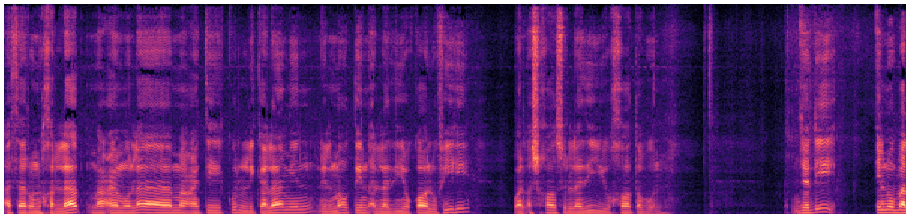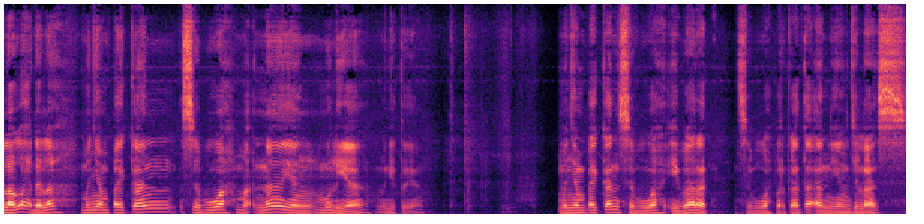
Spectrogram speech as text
atharun khallab ma'a mulama'ati kulli kalamin lil mautin alladhi yuqalu fihi wal ashkhasu alladhi yukhatabun. Jadi ilmu balaghah adalah menyampaikan sebuah makna yang mulia begitu ya. Menyampaikan sebuah ibarat sebuah perkataan yang jelas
